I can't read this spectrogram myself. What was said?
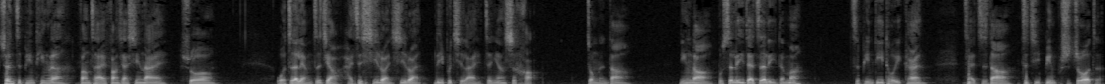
孙子平听了，方才放下心来说：“我这两只脚还是稀软稀软，立不起来，怎样是好？”众人道：“您老不是立在这里的吗？”子平低头一看，才知道自己并不是坐着，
